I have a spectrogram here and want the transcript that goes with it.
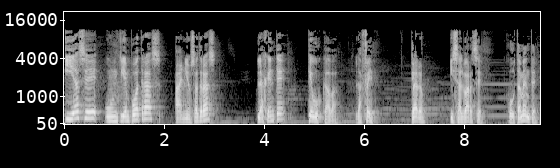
Y hace un tiempo atrás, años atrás, la gente que buscaba la fe Claro, y salvarse. justamente.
